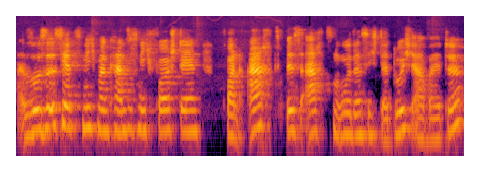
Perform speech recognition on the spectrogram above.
Also es ist jetzt nicht, man kann sich nicht vorstellen, von 8 bis 18 Uhr, dass ich da durcharbeite,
